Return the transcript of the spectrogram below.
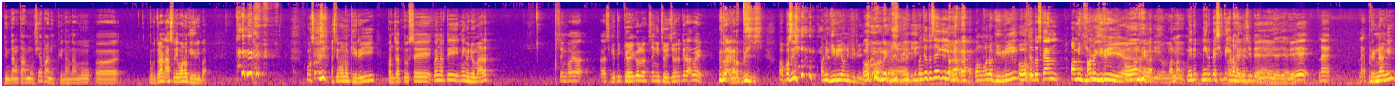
Bintang tamu siapa nih? Bintang tamu eh, kebetulan asli Wonogiri, Pak. Masuk sih? Asli Wonogiri, pencetuse, kowe ngerti ning Indomaret sing koyo eh, segitiga iku lho, sing ijo-ijo ngerti rak kowe? Nggak ngerti. Apa sih? Onigiri, onigiri. Oh, onigiri. Iki pencetusnya iki. Wong Wonogiri Oh. mencetuskan Onigiri. Onigiri. ya. Oh, nih, Pak. Mirip-mirip Siti lah ya. Mirip. Oh, Iya, iya, iya. Jadi nek nek berenang iki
